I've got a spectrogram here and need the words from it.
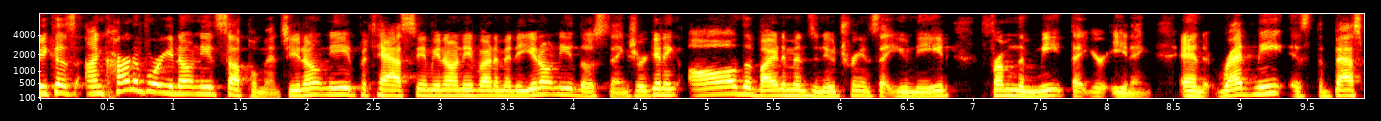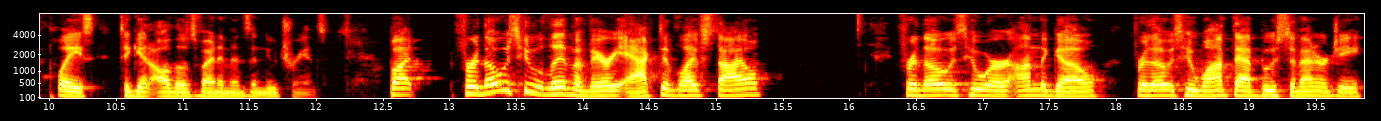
because on carnivore you don't need supplements. You don't need potassium. You don't need vitamin d. You don't need those things. You're getting all the vitamins and nutrients that you need from the meat that you're eating. And red meat is the best place to get all those vitamins and nutrients. But for those who live a very active lifestyle for those who are on the go for those who want that boost of energy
